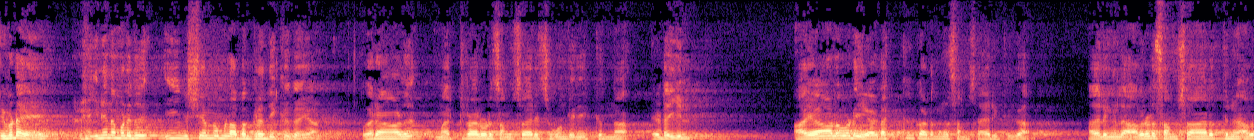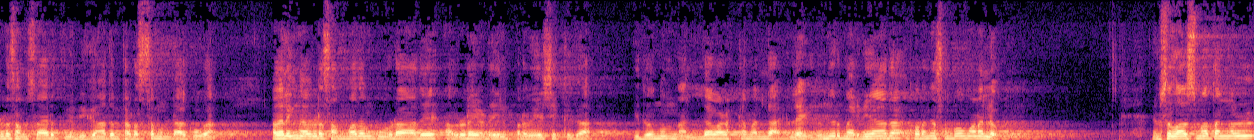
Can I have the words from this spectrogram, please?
ഇവിടെ ഇനി നമ്മളിത് ഈ വിഷയം നമ്മൾ അപഗ്രഥിക്കുകയാണ്. ഒരാൾ മറ്റൊരാളോട് സംസാരിച്ചു കൊണ്ടിരിക്കുന്ന ഇടയിൽ അയാളോട് ഇടയ്ക്ക് കടന്ന് സംസാരിക്കുക അതല്ലെങ്കിൽ അവരുടെ സംസാരത്തിന് അവരുടെ സംസാരത്തിന് വിഘാതം തടസ്സമുണ്ടാക്കുക. അതല്ലെങ്കിൽ അവരുടെ സമ്മതം കൂടാതെ അവരുടെ ഇടയിൽ പ്രവേശിക്കുക. ഇതൊന്നും നല്ല വഴക്കമല്ല. അല്ലേ? ഇതൊന്നും ഒരു മര്യാദ കുറഞ്ഞ സംഭവമാണല്ലോ. നബ്സല്ലാസ്മ തങ്ങൾ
